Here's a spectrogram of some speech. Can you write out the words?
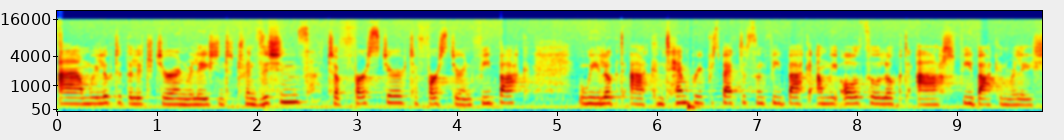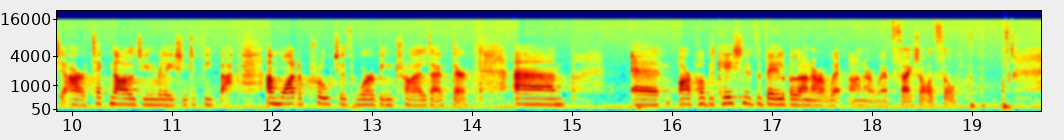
Um, we looked at the literature in relation to transitions, to first year, to first year in feedback. We looked at contemporary perspectives on feedback, and we also looked at feedback in relation, our technology in relation to feedback, and what approaches were being trialled out there. Um, uh, our publication is available on our on our website also.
